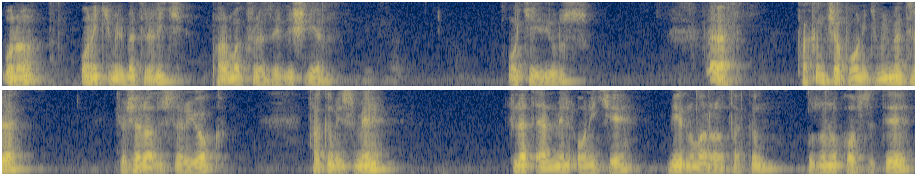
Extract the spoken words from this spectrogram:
Bunu 12 milimetrelik parmak frezeyle işleyelim. OK diyoruz. Evet. Takım çapı 12 mm. Köşe radyüsleri yok. Takım ismi Flat and Mill 12. Bir numaralı takım. Uzunluk offseti,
